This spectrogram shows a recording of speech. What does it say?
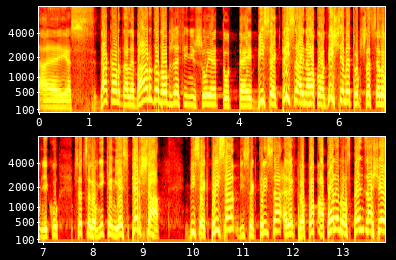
e, jest Dakart, ale bardzo dobrze finiszuje tutaj Bisektrisa i na około 200 metrów przed, celowniku, przed celownikiem jest pierwsza Bisektrisa, Bisektrisa, Elektropop, a polem rozpędza się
